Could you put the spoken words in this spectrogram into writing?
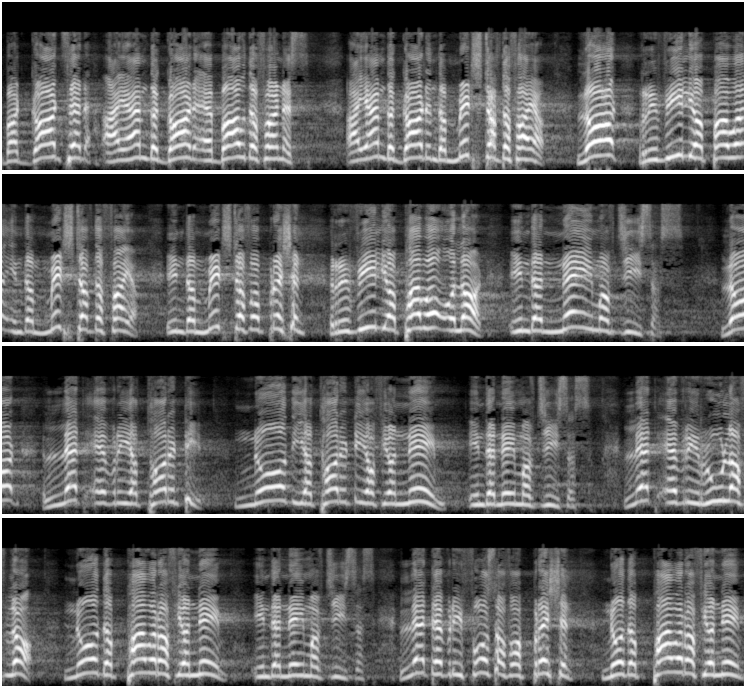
But God said, I am the God above the furnace. I am the God in the midst of the fire. Lord, reveal your power in the midst of the fire. In the midst of oppression, reveal your power, O Lord, in the name of Jesus. Lord, let every authority know the authority of your name in the name of Jesus. Let every rule of law know the power of your name in the name of Jesus. Let every force of oppression know the power of your name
